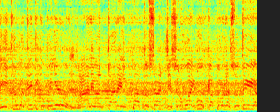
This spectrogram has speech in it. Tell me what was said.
del Club Atlético Peñarol. Va a levantar el Pato Sánchez. Uruguay busca por la azotea.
